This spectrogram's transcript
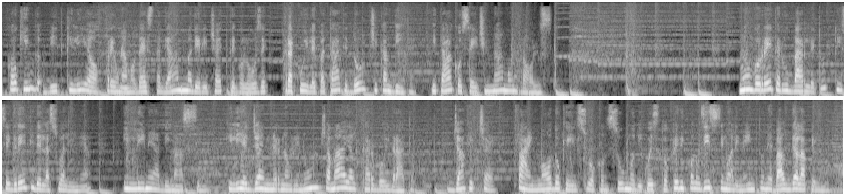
Cooking with Kylie offre una modesta gamma di ricette golose, tra cui le patate dolci candite i tacos e i cinnamon rolls. Non vorrete rubarle tutti i segreti della sua linea? In linea di massima, Kylie Jenner non rinuncia mai al carboidrato. Già che c'è, fa in modo che il suo consumo di questo pericolosissimo alimento ne valga la pena.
